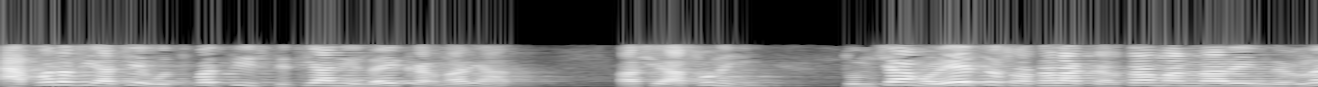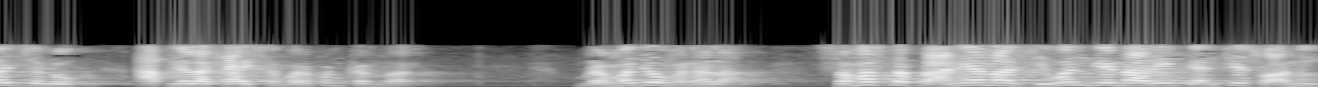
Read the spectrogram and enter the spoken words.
आपणच याचे उत्पत्ती स्थिती आणि लय करणारे आहात. असे असूनही तुमच्यामुळेच स्वतःला करता मानणारे निर्लज्ज लोक आपल्याला काय समर्पण करणार? ब्रह्मदेव म्हणाला समस्त प्राण्यांना जीवन देणारे त्यांचे स्वामी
